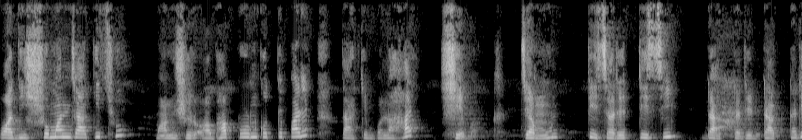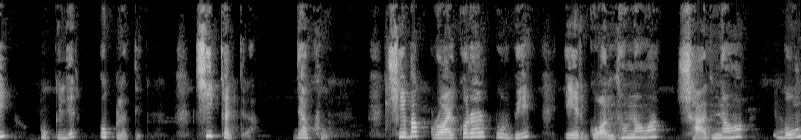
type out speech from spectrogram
অদৃশ্যমান যা কিছু মানুষের অভাব পূরণ করতে পারে, তাকে বলা হয় সেবা। যেমন টিচারের টিচিং, ডাক্তারের ডাক্তারি, উকিলের উকলাতি। শিক্ষার্থীরা, দেখো, সেবা ক্রয় করার পূর্বে এর গন্ধ নেওয়া, স্বাদ নেওয়া এবং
